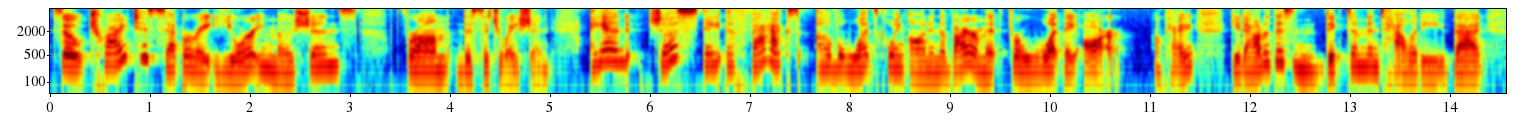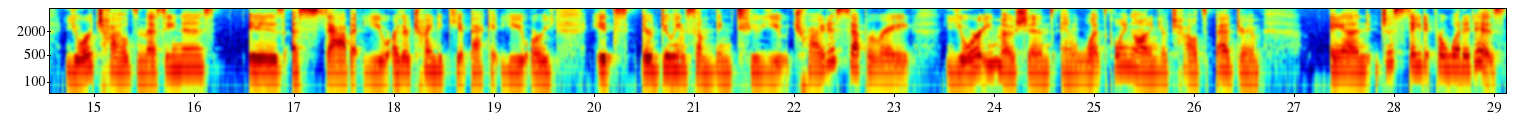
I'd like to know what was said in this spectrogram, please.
So try to separate your emotions from the situation and just state the facts of what's going on in the environment for what they are. Okay. Get out of this victim mentality that your child's messiness is a stab at you or they're trying to get back at you or it's they're doing something to you. Try to separate your emotions and what's going on in your child's bedroom and just state it for what it is.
